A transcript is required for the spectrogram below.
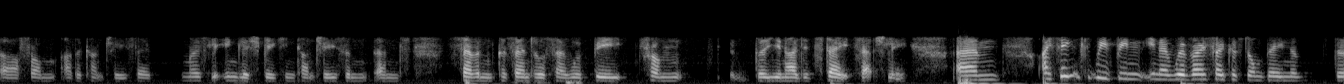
are from other countries. They're mostly English speaking countries, and, and 7% or so would be from the United States, actually. Um, I think we've been, you know, we're very focused on being the, the,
